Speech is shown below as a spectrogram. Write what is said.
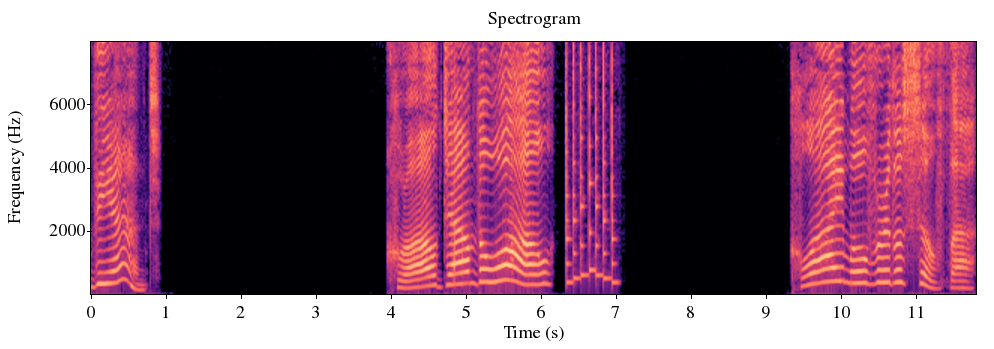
The ant. Crawl down the wall. Climb over the sofa.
